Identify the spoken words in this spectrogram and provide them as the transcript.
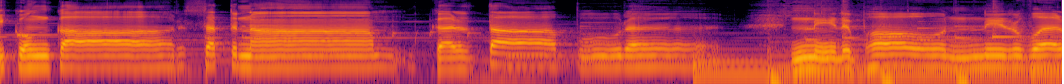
एक ओंकार सतनाम करता पूरा निर्भव निर्वर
